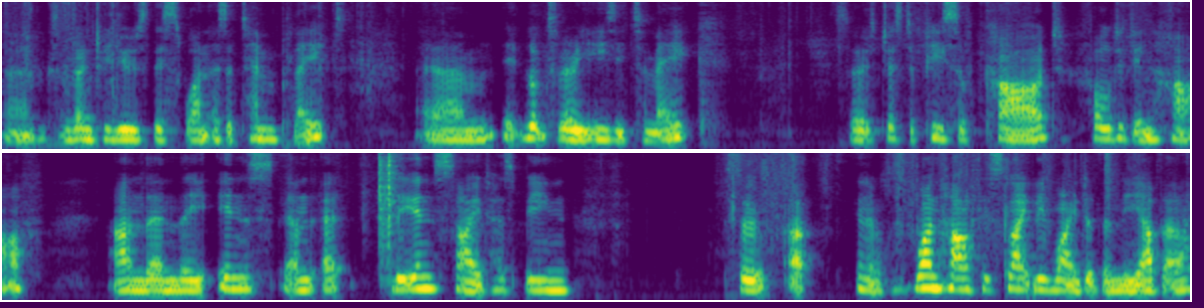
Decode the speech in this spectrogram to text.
because um, I'm going to use this one as a template. Um, it looks very easy to make. So it's just a piece of card folded in half and then the ins and uh, the inside has been so uh, you know one half is slightly wider than the other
